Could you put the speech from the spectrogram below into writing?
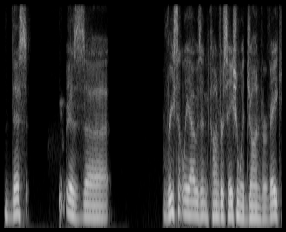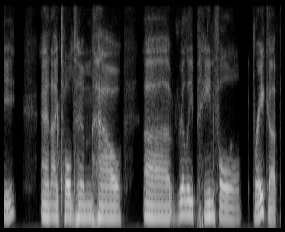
This is uh recently I was in conversation with John Vervaeke and I told him how uh really painful breakup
